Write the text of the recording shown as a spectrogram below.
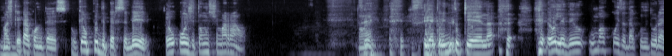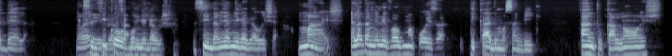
Mas uhum. o que, que acontece? O que eu pude perceber, eu hoje tomo chimarrão. Não é? Sim. E acredito que ela, eu levei uma coisa da cultura dela, não é? Sim, Ficou da amiga gaúcha. Sim, da minha amiga gaúcha. Mas ela também levou alguma coisa de cá de Moçambique, tanto calões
